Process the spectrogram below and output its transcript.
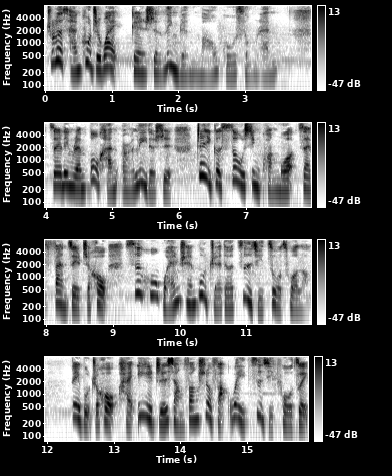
除了残酷之外，更是令人毛骨悚然。最令人不寒而栗的是，这个兽性狂魔在犯罪之后，似乎完全不觉得自己做错了。被捕之后，还一直想方设法为自己脱罪。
